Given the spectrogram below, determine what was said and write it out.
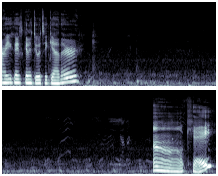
Are you guys going to do it together? Oh, okay.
